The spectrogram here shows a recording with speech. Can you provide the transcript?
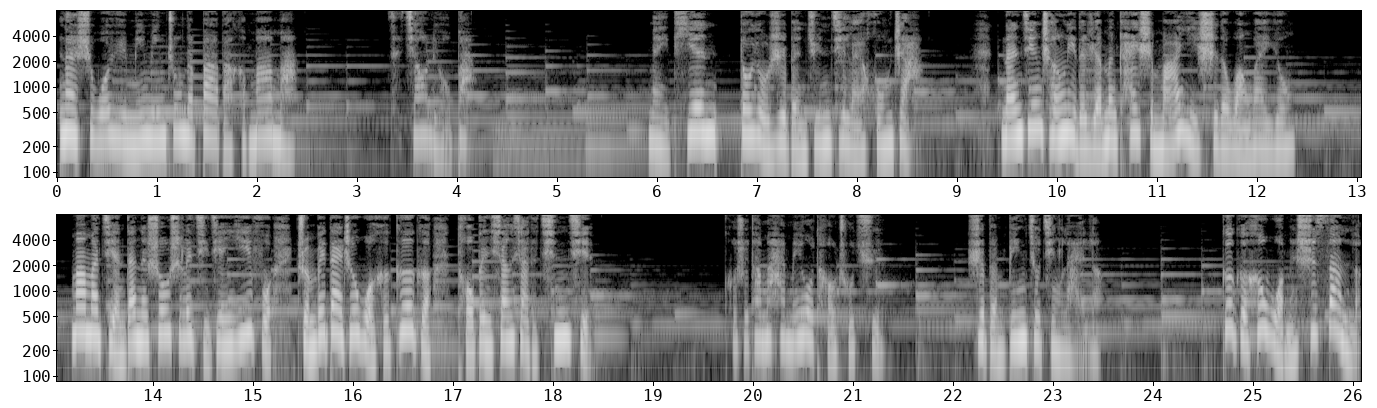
那是我与冥冥中的爸爸和妈妈在交流吧。每天都有日本军机来轰炸，南京城里的人们开始蚂蚁似的往外拥。妈妈简单的收拾了几件衣服，准备带着我和哥哥投奔乡下的亲戚。可是他们还没有逃出去，日本兵就进来了。哥哥和我们失散了。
